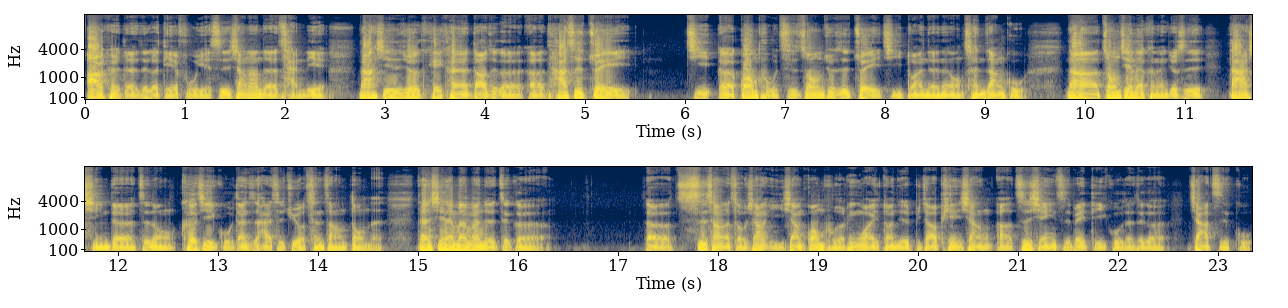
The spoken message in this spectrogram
ARK 的这个跌幅也是相当的惨烈，那其实就可以看得到这个呃它是最。极呃光谱之中就是最极端的那种成长股，那中间的可能就是大型的这种科技股，但是还是具有成长的动能。但现在慢慢的这个呃市场的走向移向光谱的另外一端，就是比较偏向呃之前一直被低估的这个价值股。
